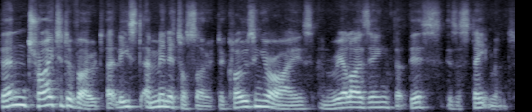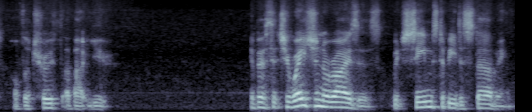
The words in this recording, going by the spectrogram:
Then try to devote at least a minute or so to closing your eyes and realizing that this is a statement of the truth about you. If a situation arises which seems to be disturbing,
